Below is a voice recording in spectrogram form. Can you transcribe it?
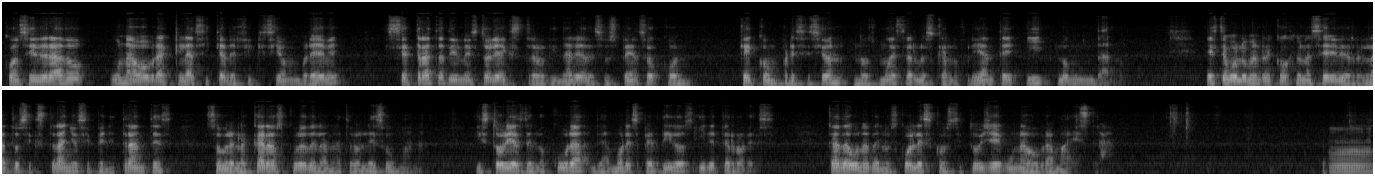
Considerado una obra clásica de ficción breve, se trata de una historia extraordinaria de suspenso con, que con precisión nos muestra lo escalofriante y lo mundano. Este volumen recoge una serie de relatos extraños y penetrantes sobre la cara oscura de la naturaleza humana, historias de locura, de amores perdidos y de terrores, cada uno de los cuales constituye una obra maestra. Mm,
